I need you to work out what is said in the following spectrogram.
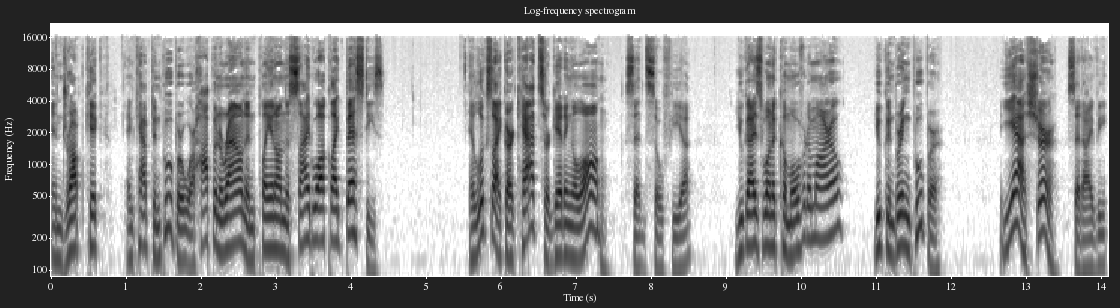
and Dropkick and Captain Pooper were hopping around and playing on the sidewalk like besties. It looks like our cats are getting along, said Sophia. You guys want to come over tomorrow? You can bring Pooper. Yeah, sure, said Ivy.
